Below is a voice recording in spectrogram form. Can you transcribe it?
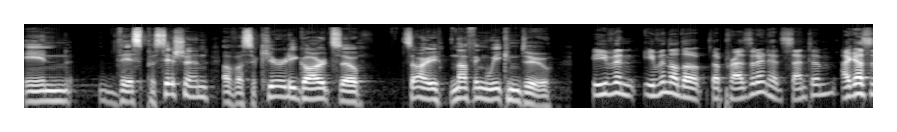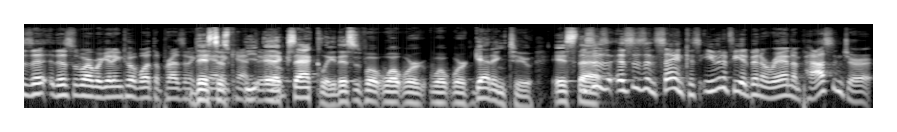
in this position of a security guard. So, sorry, nothing we can do. Even even though the, the president had sent him, I guess is it. This is where we're getting to what the president This can is and can't do. exactly. This is what, what we're what we're getting to is that This is this is insane because even if he had been a random passenger,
